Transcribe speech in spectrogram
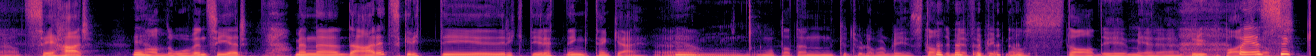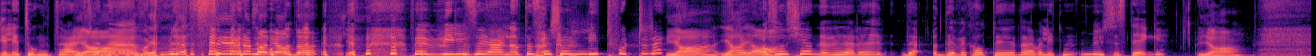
At se her, hva loven sier. Men uh, det er et skritt i riktig retning, tenker jeg. Um. Mot at den kulturloven blir stadig mer forpliktende og stadig mer brukbar Og jeg for oss. sukker litt tungt her, Ja, kjenner jeg, jeg- Morten. jeg ser det, Marianne! For jeg vil så gjerne at det skal skje litt fortere. Ja, ja, ja. Og så kjenner jeg de der, det, det vi kalte da jeg var liten, musesteg. ja.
